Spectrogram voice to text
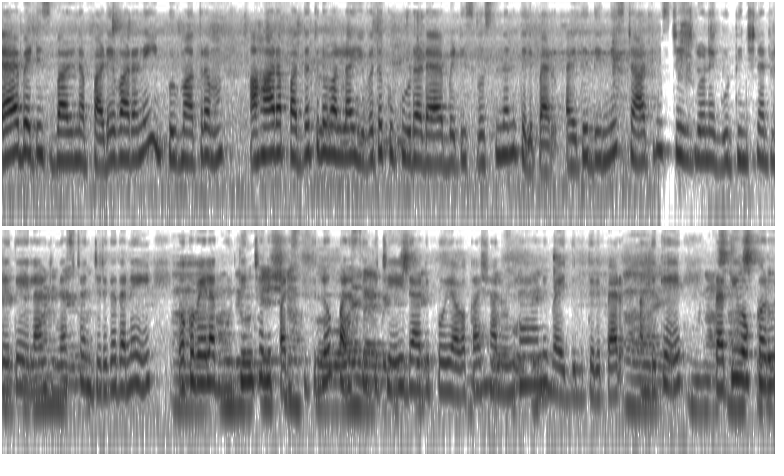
డయాబెటీస్ బారిన పడేవారని ఇప్పుడు మాత్రం ఆహార పద్ధతుల వల్ల యువతకు కూడా డయాబెటీస్ వస్తుందని తెలిపారు. అయితే దీన్ని స్టార్టింగ్ స్టేజ్లోనే గుర్తించినట్లయితే ఎలాంటి నష్టం జరగదని ఒకవేళ గుర్తించని పరిస్థితిలో పరిస్థితి చేయి దాటిపోయే అవకాశాలు ఉంటాయని వైద్యులు తెలిపారు. అందుకే ప్రతి ఒక్కరూ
